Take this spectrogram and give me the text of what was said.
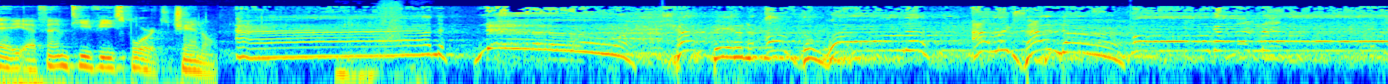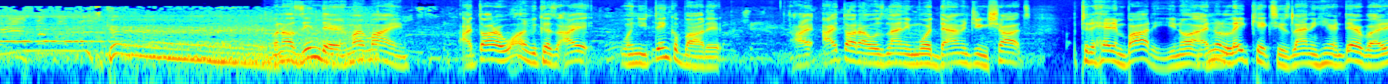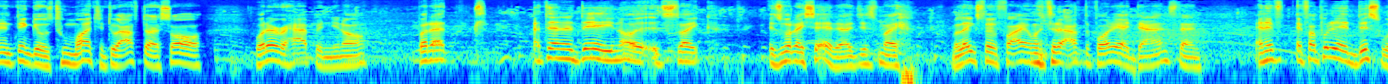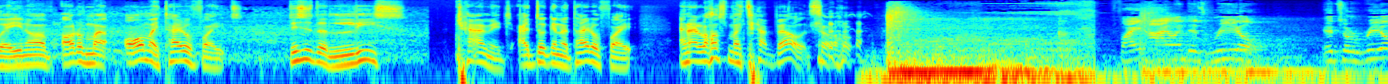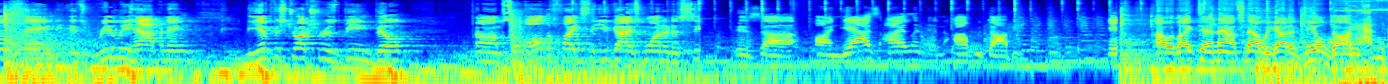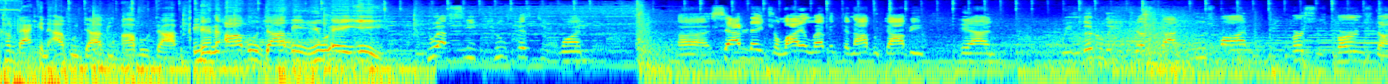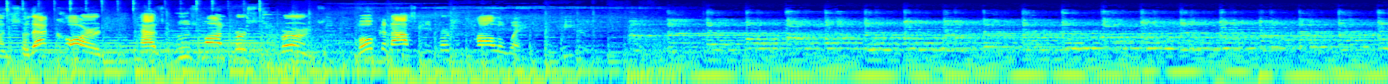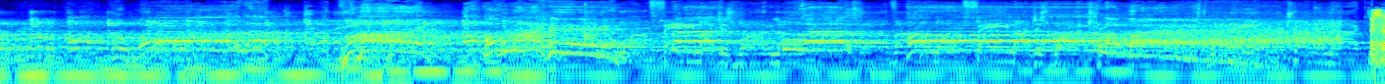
AFM TV Sports Channel. And new champion of the world, Alexander Volkanovski. when I was in there, in my mind, I thought I won because I, when you think about it, I, I thought I was landing more damaging shots to the head and body. You know, I know the leg kicks he was landing here and there, but I didn't think it was too much until after I saw whatever happened. You know, but at at the end of the day, you know, it's like it's what I said. I just my my legs felt fire. I went to the after party. I danced and and if if I put it in this way, you know, out of my all my title fights, this is the least damage I took in a title fight, and I lost my tap belt. So. Fight Island is real. It's a real thing. It's really happening. The infrastructure is being built. Um, so all the fights that you guys wanted to see is uh, on Yas Island in Abu Dhabi. And I would like to announce now we got a deal done Have him come back in Abu Dhabi. Abu Dhabi. In Abu Dhabi, UAE. UFC 251, uh, Saturday, July 11th in Abu Dhabi. And we literally just got Usman versus Burns done. So that card has Usman versus Burns, Volkanovski versus Holloway.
